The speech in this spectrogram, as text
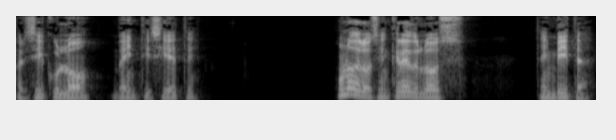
Versículo 27. Uno de los incrédulos te invita.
